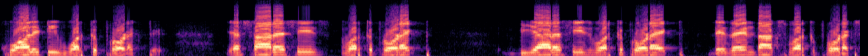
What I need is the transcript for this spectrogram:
Quality work product. SRS is work product, BRS is work product, design docs work products.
